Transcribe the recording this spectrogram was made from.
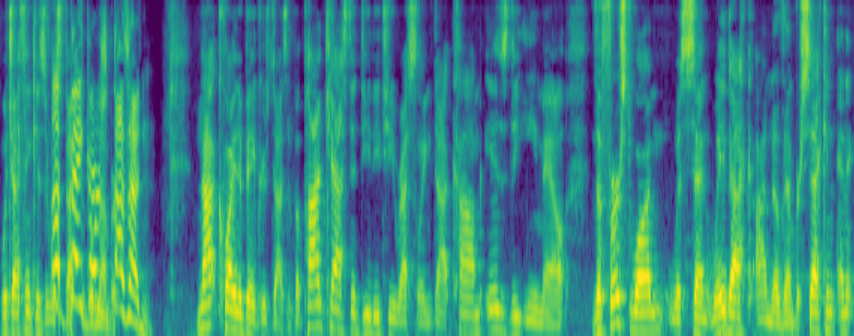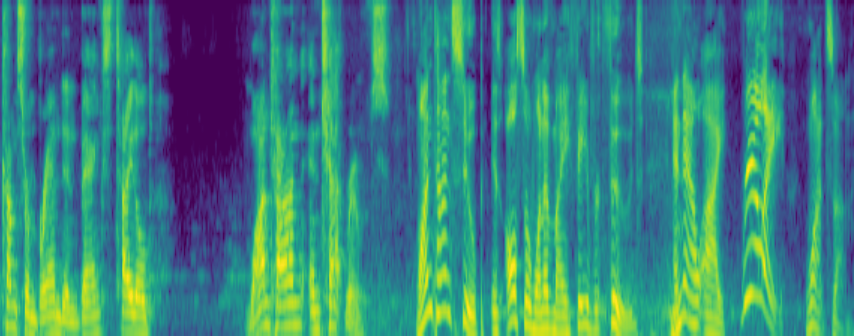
which I think is a A respectable baker's number. dozen. Not quite a baker's dozen, but podcast at ddtwrestling.com is the email. The first one was sent way back on November 2nd, and it comes from Brandon Banks titled Wonton and Chat Rooms. Wonton soup is also one of my favorite foods, and now I really want some.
